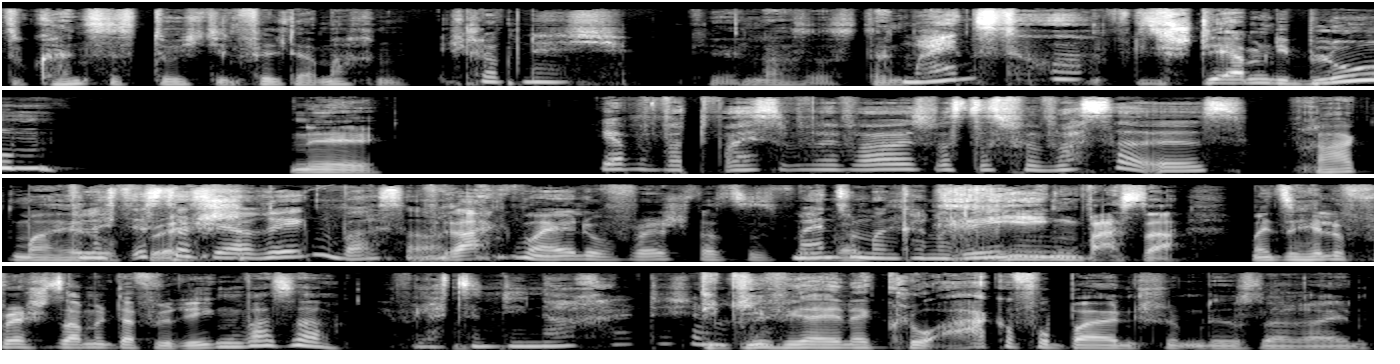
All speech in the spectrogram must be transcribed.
Du kannst es durch den Filter machen. Ich glaube nicht. Okay, lass es. Dann Meinst du? sterben die Blumen? Nee. Ja, aber was weiß, wer weiß, was das für Wasser ist? Frag mal Hello Vielleicht ist Fresh. das ja Regenwasser. Frag mal Hello Fresh, was das für Meinst du, man kann Regen- Regenwasser. Meinst du, Hello Fresh sammelt dafür Regenwasser? Vielleicht sind die nachhaltig Die gehen wieder in der Kloake vorbei und schwimmen das da rein.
